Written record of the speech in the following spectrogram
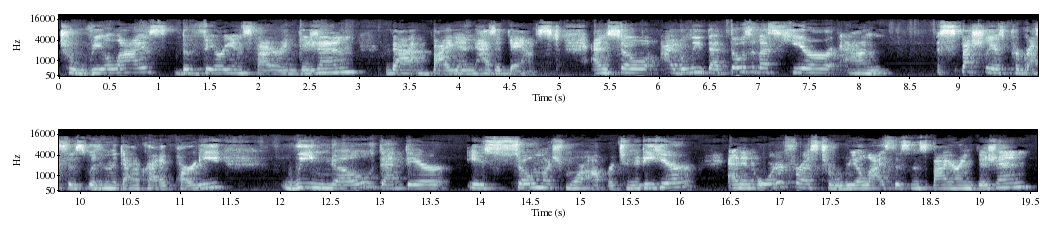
to realize the very inspiring vision that biden has advanced. And so i believe that those of us here um, especially as progressives within the democratic party we know that there is so much more opportunity here. And in order for us to realize this inspiring vision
